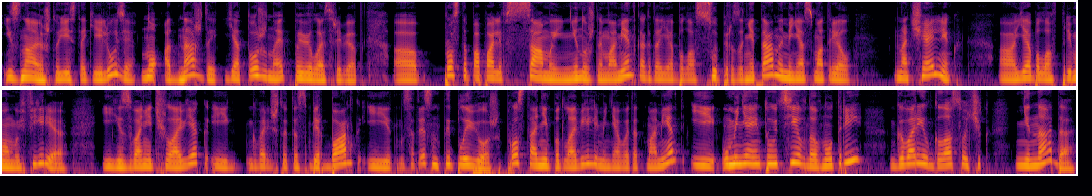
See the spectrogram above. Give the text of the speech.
и знаю, что есть такие люди, но однажды я тоже на это повелась, ребят. А, Просто попали в самый ненужный момент, когда я была супер занята, на меня смотрел начальник, я была в прямом эфире, и звонит человек и говорит, что это Сбербанк, и, соответственно, ты плывешь. Просто они подловили меня в этот момент, и у меня интуитивно внутри говорил голосочек «не надо»,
